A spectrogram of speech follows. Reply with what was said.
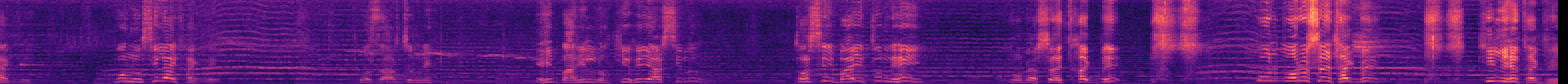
থাকবে? কোন উসিলায় থাকবে? ও যার জন্যে এই বাড়ির লক্ষ্মী হয়ে আসছিল, তোর সেই বাড়ি তো নেই। কোন আশায় থাকবে? কোন ভরসায় থাকবে? কি নিয়ে থাকবে?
